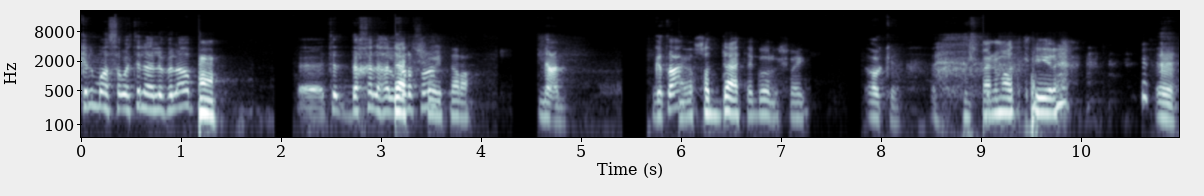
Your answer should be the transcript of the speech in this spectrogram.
كل ما سويت لها level up ها. تدخلها الغرفة شوي ترى نعم قطع؟ صدعت أقول شوي. أوكي. معلومات كثيرة. إيه.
